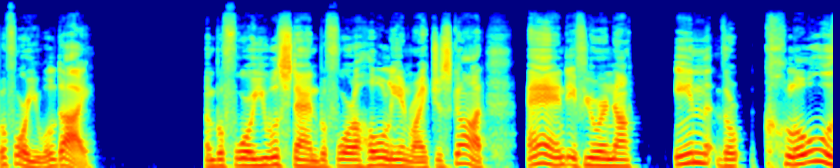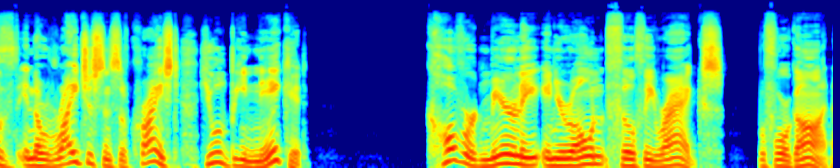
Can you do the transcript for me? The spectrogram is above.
before you will die and before you will stand before a holy and righteous God. And if you are not in the clothed in the righteousness of Christ, you will be naked covered merely in your own filthy rags before God.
